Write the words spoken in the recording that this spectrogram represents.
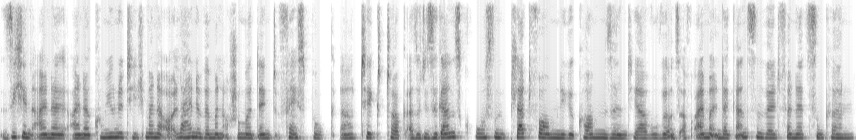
sich in einer, einer Community, ich meine alleine, wenn man auch schon mal denkt, Facebook, äh, TikTok, also diese ganz großen Plattformen, die gekommen sind, ja, wo wir uns auf einmal in der ganzen Welt vernetzen können.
